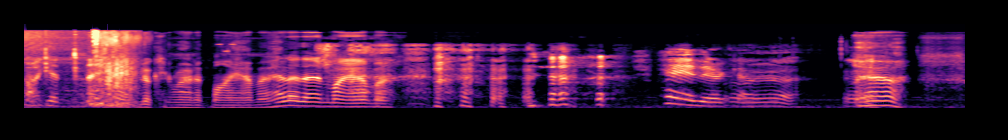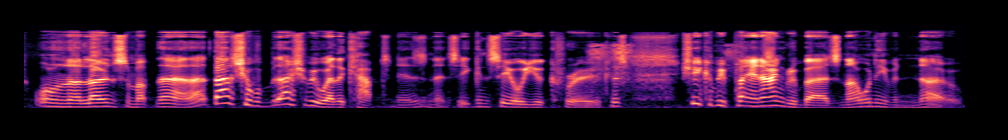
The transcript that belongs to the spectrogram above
I get naked looking around at Miamao. Hello there, Miamao. Hey there, Oh Captain. yeah. Yeah. All on a lonesome up there. That, that should that should be where the captain is, isn't it? So you can see all your crew. Because she could be playing Angry Birds and I wouldn't even know.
